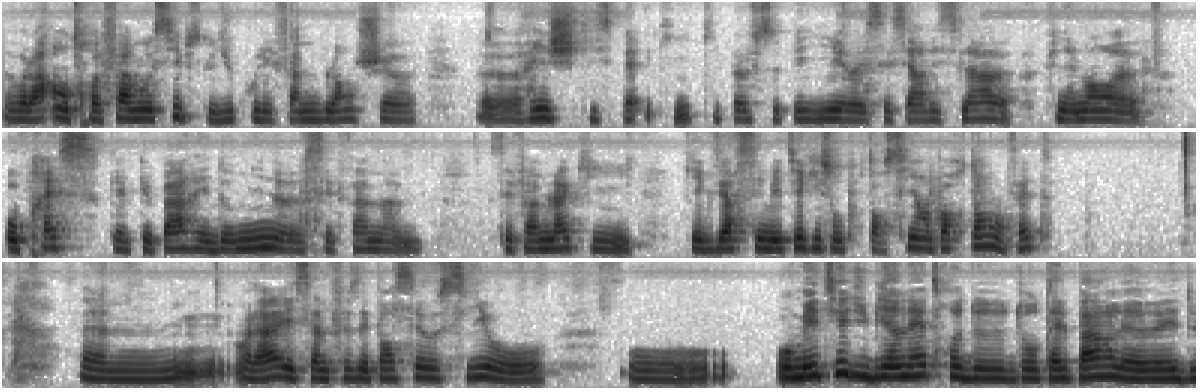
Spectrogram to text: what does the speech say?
voilà, entre femmes aussi, parce que du coup, les femmes blanches euh, riches qui, peuvent se payer ces services-là, finalement, oppressent quelque part et dominent ces femmes, ces femmes-là qui, qui exercent ces métiers qui sont pourtant si importants, en fait. voilà, et ça me faisait penser aussi au, au, au métier du bien-être dont elle parle et de,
